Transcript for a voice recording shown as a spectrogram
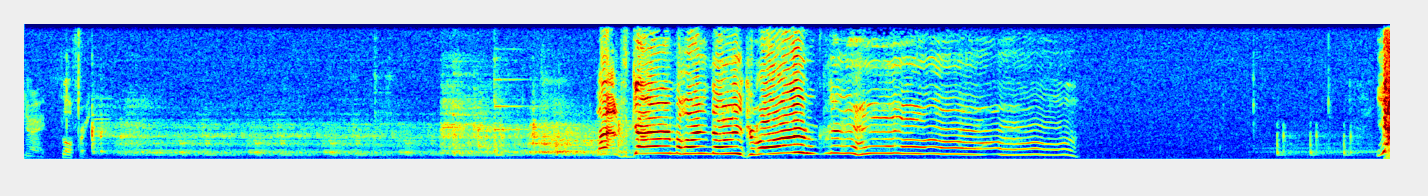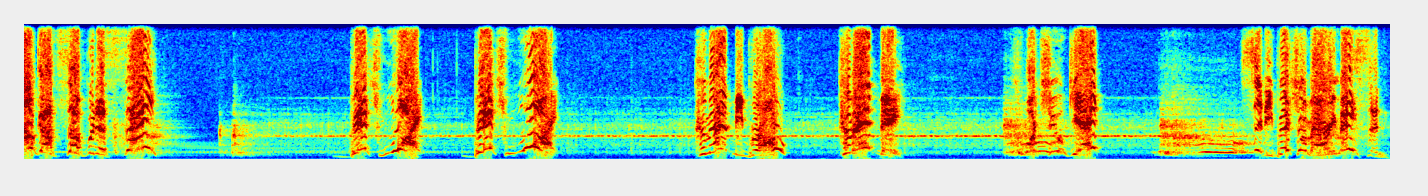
Alright, floor free. Let's go behind the crowd! Y'all to say? Bitch what? Bitch what? Come at me, bro! Come at me! What you get! City bitch, I'm Harry Mason!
